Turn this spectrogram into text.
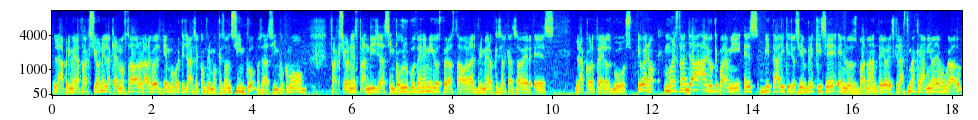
la primera facción y la que han mostrado a lo largo del tiempo, porque ya se confirmó que son cinco, o sea, cinco como facciones, pandillas, cinco grupos de enemigos, pero hasta ahora el primero que se alcanza a ver es la corte de los búhos. Y bueno, muestran ya algo que para mí es vital y que yo siempre quise en los Batman anteriores. Qué lástima que Dani no haya jugado,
